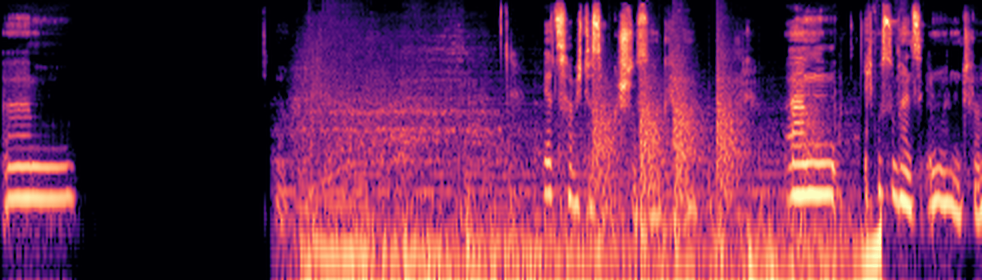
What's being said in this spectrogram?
Ähm. Ja. Jetzt habe ich das abgeschlossen. Okay. Ähm, ich muss noch mal ins Inventar.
